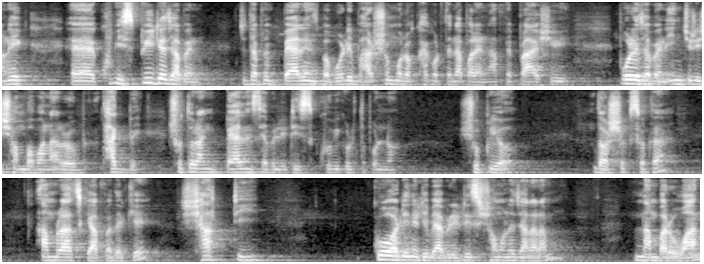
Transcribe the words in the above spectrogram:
অনেক খুবই স্পিডে যাবেন। যদি আপনি ব্যালেন্স বা বডির ভারসাম্য রক্ষা করতে না পারেন, আপনি প্রায়শই পড়ে যাবেন ইঞ্জুরির সম্ভাবনা আরও থাকবে। সুতরাং ব্যালেন্স অ্যাবিলিটিস খুবই গুরুত্বপূর্ণ। সুপ্রিয় দর্শক শ্রোতা, আমরা আজকে আপনাদেরকে সাতটি কোঅর্ডিনেটিভ অ্যাবিলিটিস সম্বন্ধে জানালাম। Number one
